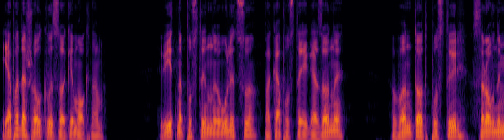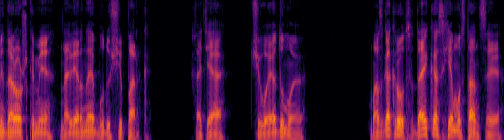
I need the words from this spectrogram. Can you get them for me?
Я подошел к высоким окнам. Вид на пустынную улицу, пока пустые газоны. Вон тот пустырь с ровными дорожками, наверное, будущий парк. Хотя, чего я думаю? Мозгокрут, дай-ка схему станции.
